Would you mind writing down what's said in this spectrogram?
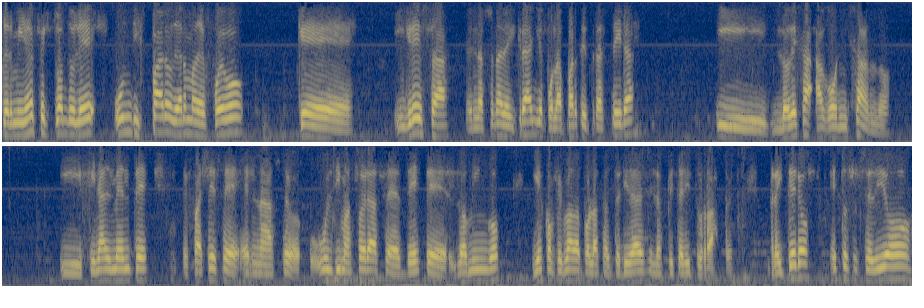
terminó efectuándole un disparo de arma de fuego que ingresa en la zona del cráneo por la parte trasera y lo deja agonizando. Y finalmente fallece en las eh, últimas horas eh, de este domingo y es confirmado por las autoridades del Hospital Iturraspe. Reitero, esto sucedió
